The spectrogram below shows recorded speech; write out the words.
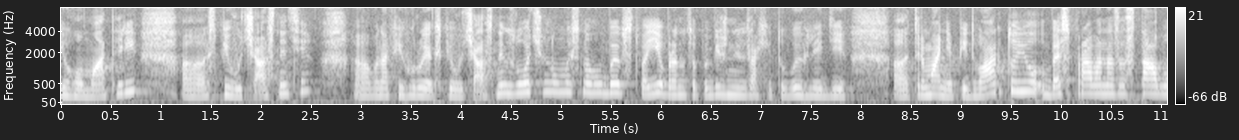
його матері, е, співучасниці. Е, Вона фігурує як співучасник злочину умисного вбивства. І обрано запобіжний захід у вигляді е, тримання під вартою без права на заставу.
